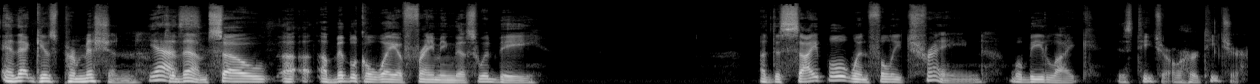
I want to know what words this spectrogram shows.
And that gives permission to them. So uh, a biblical way of framing this would be a disciple, when fully trained, will be like his teacher or her teacher.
